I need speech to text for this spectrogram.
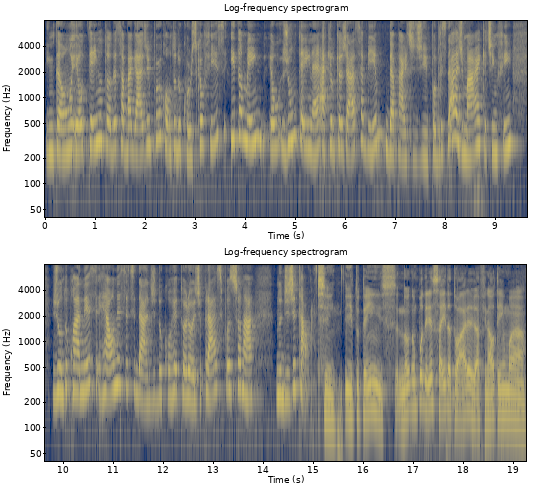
Então, eu tenho toda essa bagagem por conta do curso que eu fiz e também eu juntei, né, aquilo que eu já sabia da parte de publicidade, marketing, enfim, junto com a real necessidade do corretor hoje para se posicionar no digital. Sim, e tu tens. Não, não poderia sair da tua área, afinal tem uma,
